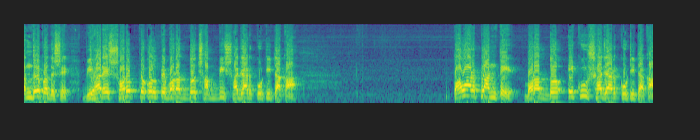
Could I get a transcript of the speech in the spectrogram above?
অন্ধ্রপ্রদেশে বিহারের সড়ক প্রকল্পে বরাদ্দ ছাব্বিশ হাজার কোটি টাকা। পাওয়ার প্লান্টে বরাদ্দ একুশ হাজার কোটি টাকা।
